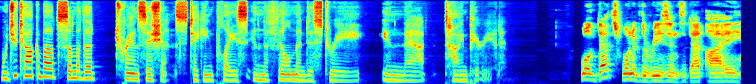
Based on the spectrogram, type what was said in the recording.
Would you talk about some of the transitions taking place in the film industry in that time period? Well, that's one of the reasons that I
